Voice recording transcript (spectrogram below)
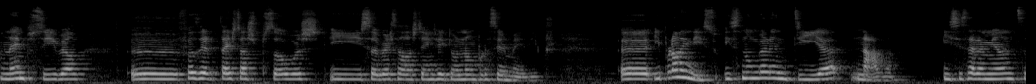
nem possível uh, fazer teste às pessoas e saber se elas têm jeito ou não para ser médicos. Uh, e para além disso, isso não garantia nada e sinceramente,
